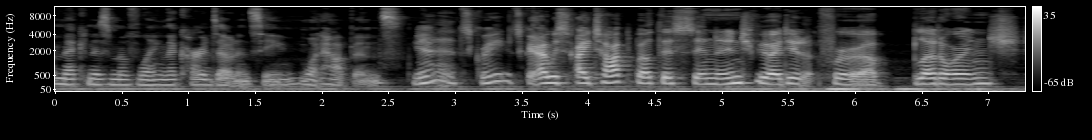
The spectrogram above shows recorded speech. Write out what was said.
a mechanism of laying the cards out and seeing what happens. Yeah, it's great. It's great. I was I talked about this in an interview I did for uh, Blood Orange.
